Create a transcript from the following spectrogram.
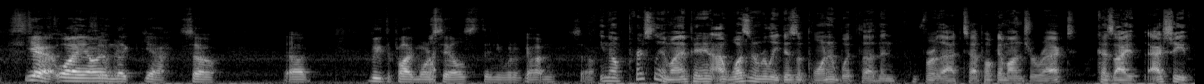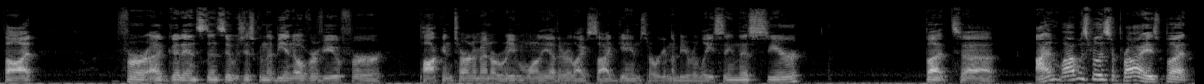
yeah, well, you know, and like yeah, so uh, lead to probably more sales than you would have gotten. So you know, personally, in my opinion, I wasn't really disappointed with uh, the for that uh, Pokemon Direct because I actually thought, for a good instance, it was just going to be an overview for Pokken Tournament or even one of the other like side games that we're going to be releasing this year. But uh, I'm I was really surprised. But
